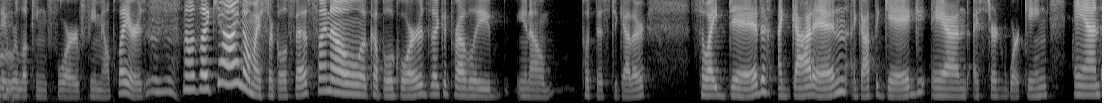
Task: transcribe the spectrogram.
They were looking for female players. And I was like, yeah, I know my circle of fifths. I know a couple of chords. I could probably, you know, put this together. So I did. I got in, I got the gig, and I started working. And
